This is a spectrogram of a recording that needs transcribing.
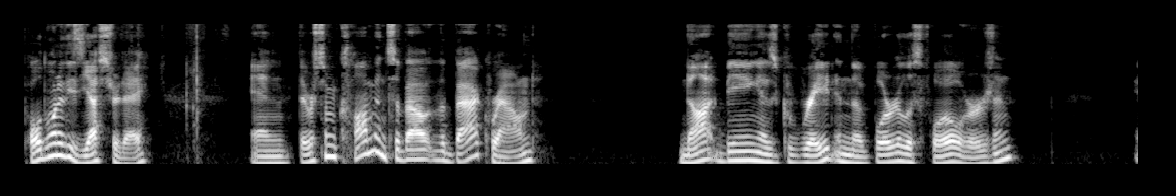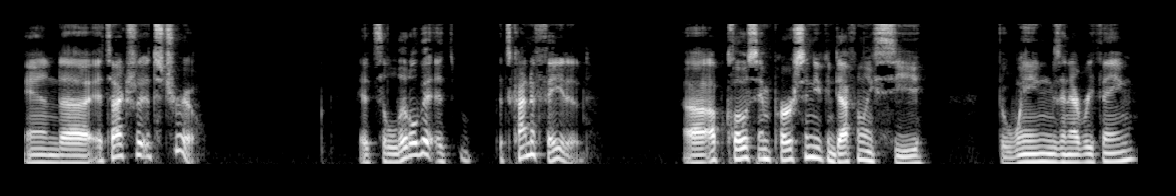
Pulled one of these yesterday, and there were some comments about the background not being as great in the borderless foil version. And uh, it's actually, it's true. It's a little bit, it's, it's kind of faded. Uh, up close in person, you can definitely see the wings and everything,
